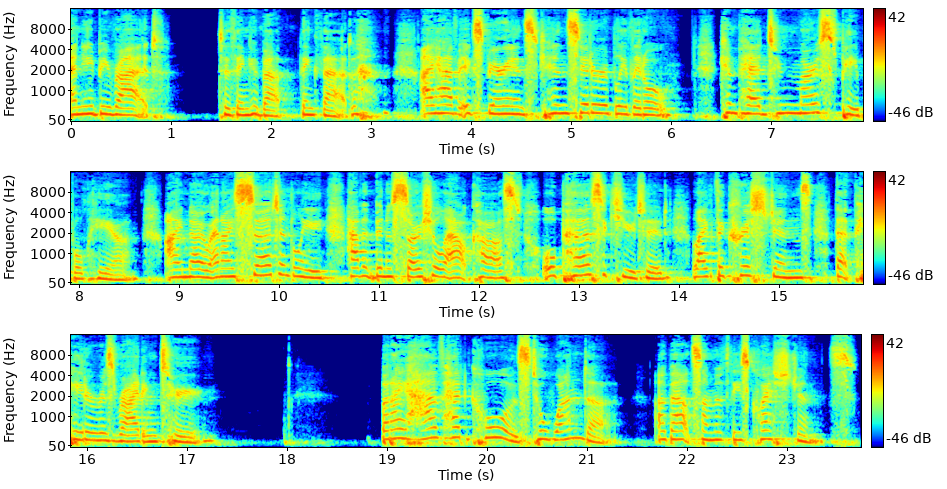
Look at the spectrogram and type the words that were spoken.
And you'd be right to think about, think that. I have experienced considerably little compared to most people here. I know, and I certainly haven't been a social outcast or persecuted like the Christians that Peter is writing to. But I have had cause to wonder about some of these questions.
